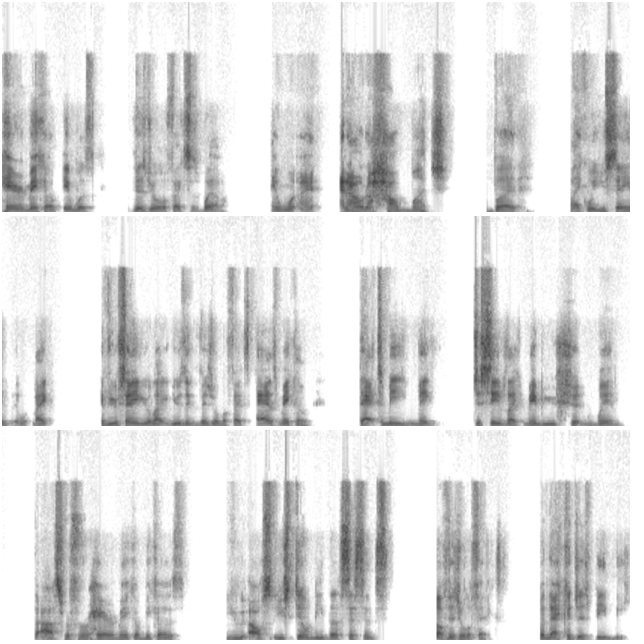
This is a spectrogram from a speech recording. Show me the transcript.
hair and makeup; it was visual effects as well and when I, and I don't know how much, but like when you say like if you're saying you're like using visual effects as makeup, that to me make just seems like maybe you shouldn't win the Oscar for hair and makeup because you also you still need the assistance of visual effects. But that could just be me.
